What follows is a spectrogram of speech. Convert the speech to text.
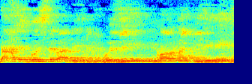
তাহলে বুঝতে পারবি, বুঝলি? করোনা কি জিনিস?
